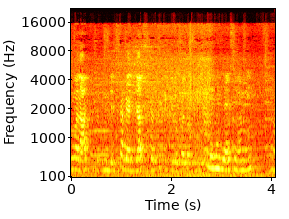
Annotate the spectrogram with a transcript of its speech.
तुम्हाला आठवतं म्हणजे सगळ्यात जास्त किती किलो बनवली आम्ही म्हणजे असे आम्ही. हा.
